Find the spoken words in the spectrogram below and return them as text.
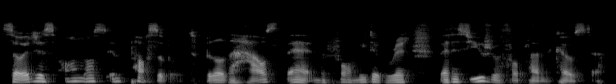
so it is almost impossible to build a house there in the 4 meter grid that is usual for Planet Coaster.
